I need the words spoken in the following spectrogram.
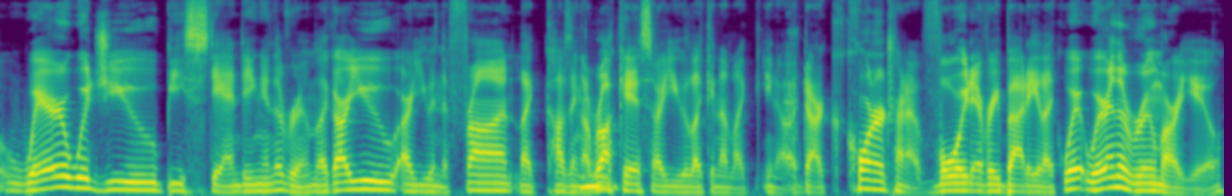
where would you be standing in the room? Like, are you are you in the front, like causing a mm-hmm. ruckus? Are you like in a like you know a dark corner trying to avoid everybody? Like, where where in the room are you?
